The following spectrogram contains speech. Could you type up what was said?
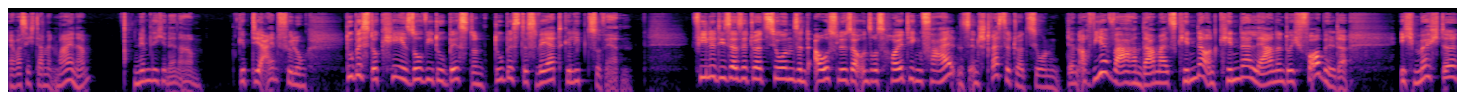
Ja, was ich damit meine, nimm dich in den Arm. Gib dir Einfühlung. Du bist okay, so wie du bist, und du bist es wert, geliebt zu werden. Viele dieser Situationen sind Auslöser unseres heutigen Verhaltens in Stresssituationen, denn auch wir waren damals Kinder und Kinder lernen durch Vorbilder. Ich möchte,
